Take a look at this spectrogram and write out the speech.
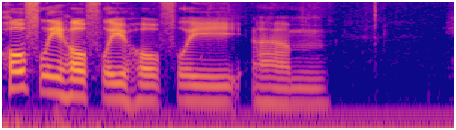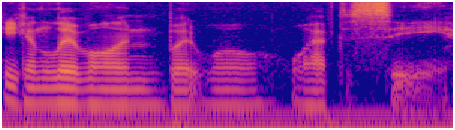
Hopefully, hopefully, hopefully, um, he can live on, but we'll we'll have to see.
